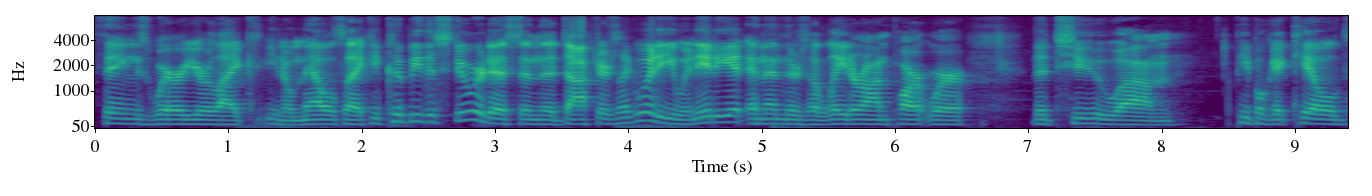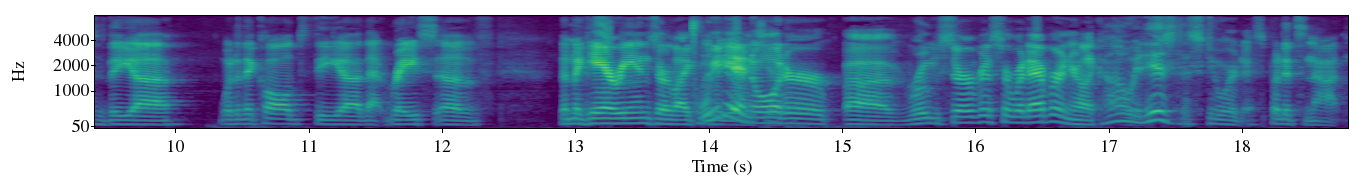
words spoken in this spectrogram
things where you're like, you know, Mel's like, it could be the stewardess, and the doctor's like, what are you, an idiot? And then there's a later on part where the two um, people get killed. The, uh, what are they called? The, uh, that race of the Megarians are like, we Megarians, didn't order uh, room service or whatever. And you're like, oh, it is the stewardess, but it's not.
